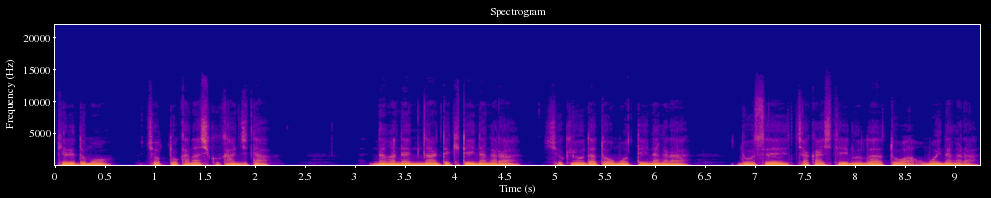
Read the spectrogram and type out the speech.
けれども、ちょっと悲しく感じた。長年慣れてきていながら、職業だと思っていながら、どうせ茶化しているのだとは思いながら、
